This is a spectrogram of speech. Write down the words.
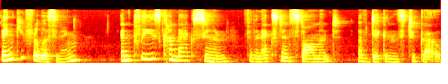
Thank you for listening, and please come back soon for the next installment of Dickens to Go.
